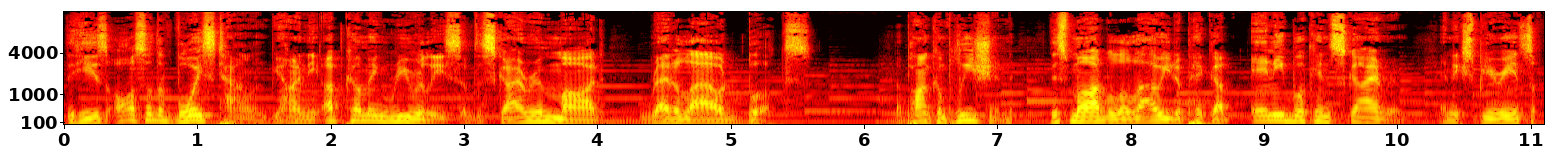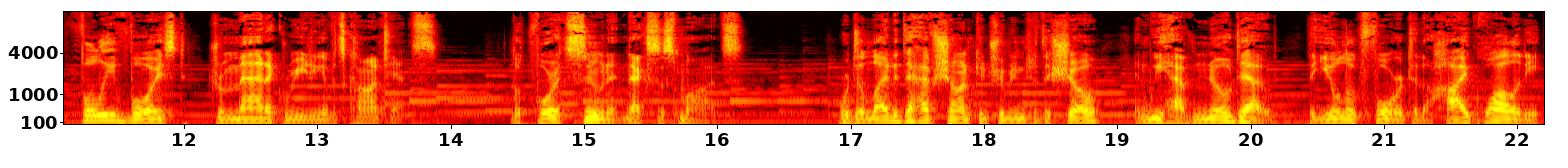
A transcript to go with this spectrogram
that he is also the voice talent behind the upcoming re release of the Skyrim mod Read Aloud Books. Upon completion, this mod will allow you to pick up any book in Skyrim and experience a fully voiced, dramatic reading of its contents. Look for it soon at Nexus Mods. We're delighted to have Sean contributing to the show, and we have no doubt that you'll look forward to the high quality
